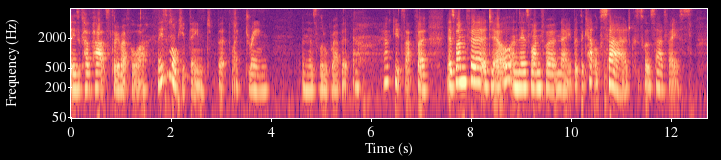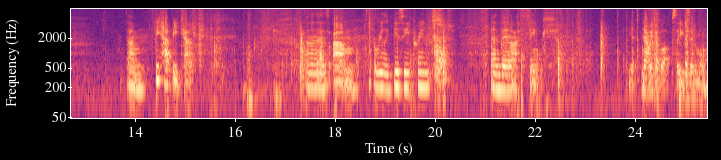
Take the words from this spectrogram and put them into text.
these are cut aparts, 3x4. These are more kid themed, but like dream. And there's a little rabbit. How cute's that for? There's one for Adele and there's one for Nate, but the cat looks sad because it's got a sad face. Um, be happy cat. And then there's um, a really busy print. And then I think, yeah, now we double up so you see them all.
